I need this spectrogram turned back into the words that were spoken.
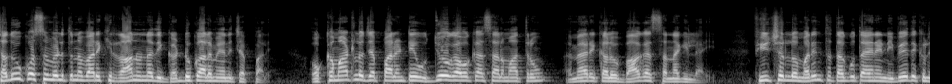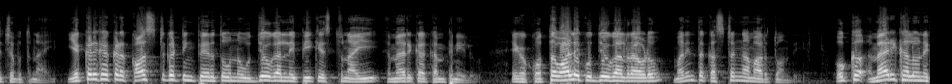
చదువు కోసం వెళుతున్న వారికి రానున్నది గడ్డుకాలమే అని చెప్పాలి. ఒక్క మాటలో చెప్పాలంటే ఉద్యోగ అవకాశాలు మాత్రం అమెరికాలో బాగా సన్నగిల్లాయి. ఫ్యూచర్లో మరింత తగ్గుతాయనే నివేదికలు చెబుతున్నాయి. ఎక్కడికక్కడ కాస్ట్ కట్టింగ్ పేరుతో ఉన్న ఉద్యోగాల్ని పీకేస్తున్నాయి అమెరికా కంపెనీలు. ఇక కొత్త వాళ్ళకు ఉద్యోగాలు రావడం మరింత కష్టంగా మారుతోంది. ఒక్క అమెరికాలోనే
